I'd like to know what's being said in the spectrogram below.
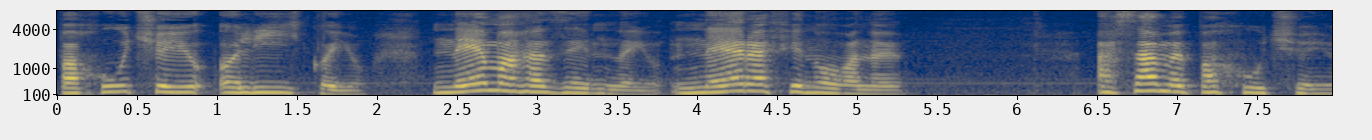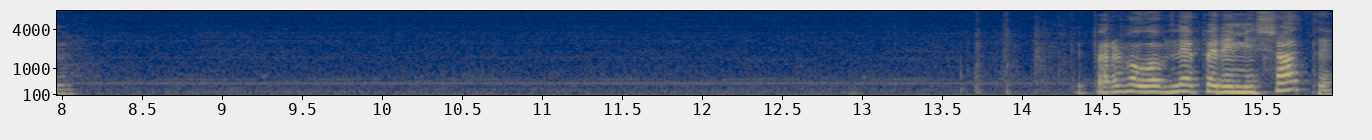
пахучою олійкою, не магазинною, не рафінованою, а саме пахучою. Тепер головне перемішати.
